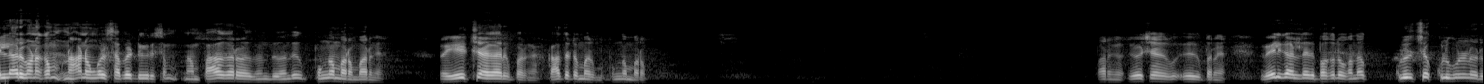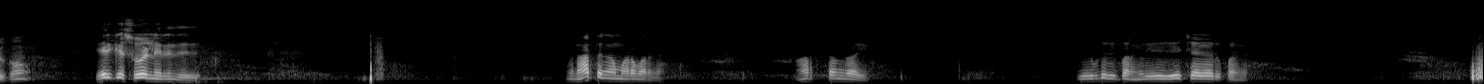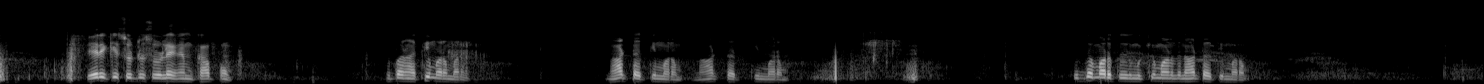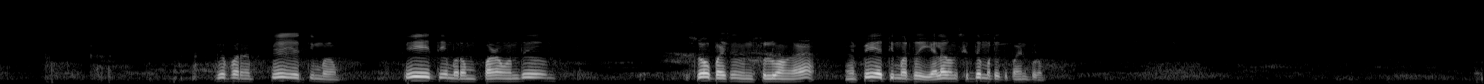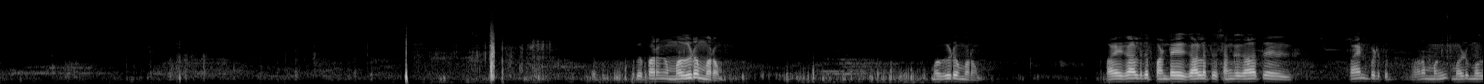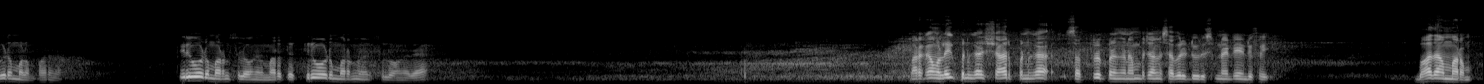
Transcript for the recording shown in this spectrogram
எல்லாருக்கும் வணக்கம். நான் உங்கள் சபை டூரிசம். நான் பார்க்குறது வந்து வந்து புங்க மரம் பாருங்கள் எழுச்சியாக இருக்கு பாருங்கள் காத்தோட்டமாக இருக்கும் புங்க மரம் பாருங்கள் எழுச்சியாக இருக்கு பாருங்கள் வெயில் காலத்தில் இது பக்கத்தில் உட்காந்தா குளிர்ச்சியாக குளுகுளுன்னு இருக்கும். இயற்கை சூழல் நிறைந்தது நார்த்தங்காய் மரம் பாருங்க. நார்த்தங்காய். இது எப்படி இருக்கு பாருங்கள் இது எழுச்சியாக இருக்கு பாருங்கள் இயற்கை சுற்றுச்சூழலை நாம் காப்போம். இப்போ அத்தி மரம் பாருங்க. நாட்டு அத்தி மரம் நாட்டு அத்தி மரம். சித்த மரத்துக்கு முக்கியமானது நாட்டு அத்தி மரம். இது பாருங்க பேய் அத்தி மரம். பேய் அத்தி மரம் பழம் வந்து ஸ்லோ பாய்சன் சொல்லுவாங்க. பேய் அத்தி மரத்து இலை வந்து சித்த மரத்துக்கு பயன்படும். இது பாருங்கள் மகுட மரம். மகுட மரம். பழைய காலத்து பண்டைய காலத்து சங்க காலத்தை பயன்படுத்த மரம் மங் மடு மகுட மரம் பாருங்கள் திருவோடு மரம்னு சொல்லுவாங்க இந்த மரத்தை. திருவோடு மரம்னு சொல்லுவாங்க இதை. மறக்காமல் லைக் பண்ணுங்கள் ஷேர் பண்ணுங்கள் சப்ஸ்கிரைப் பண்ணுங்கள் நம்ம channel Sabari tourist nineteen five. பாதாம் மரம்.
